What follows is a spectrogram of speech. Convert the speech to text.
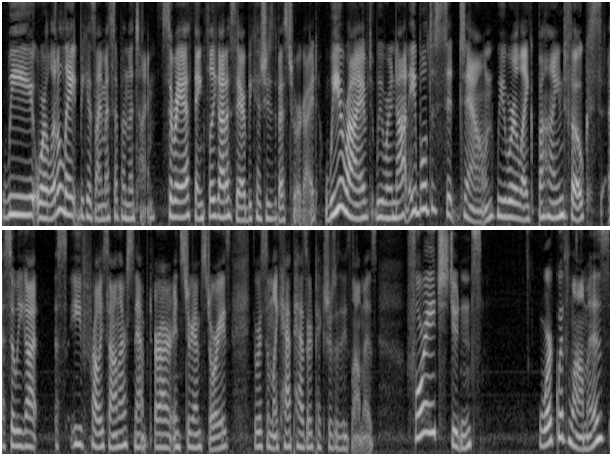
we were a little late because I messed up on the time. Soraya thankfully got us there because she's the best tour guide. We arrived. We were not able to sit down. We were like behind folks. So we got. You've probably saw on our snap or our Instagram stories. There were some like haphazard pictures of these llamas. 4-H students work with llamas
